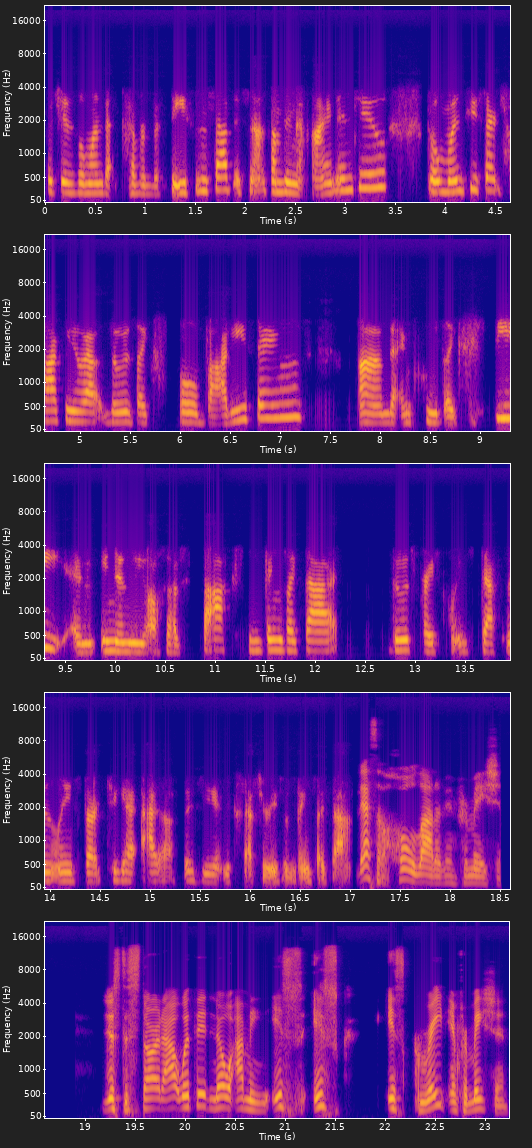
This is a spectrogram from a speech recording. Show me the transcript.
which is the ones that cover the face and stuff. It's not something that I'm into. But once you start talking about those like full body things, um, that include like feet and, and then you also have socks and things like that. Those price points definitely start to get add up as you get accessories and things like that. That's a whole lot of information. Just to start out with it, no, I mean it's it's it's great information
